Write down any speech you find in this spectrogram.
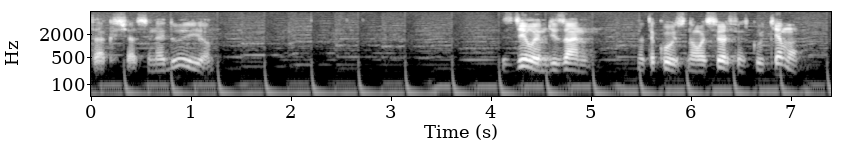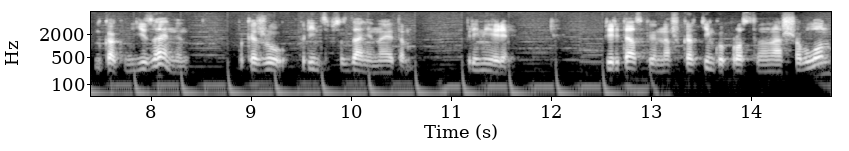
Так, сейчас я найду ее. Сделаем дизайн на такую снова серфингскую тему. Ну как, не дизайн, покажу принцип создания на этом примере. Перетаскиваем нашу картинку просто на наш шаблон.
